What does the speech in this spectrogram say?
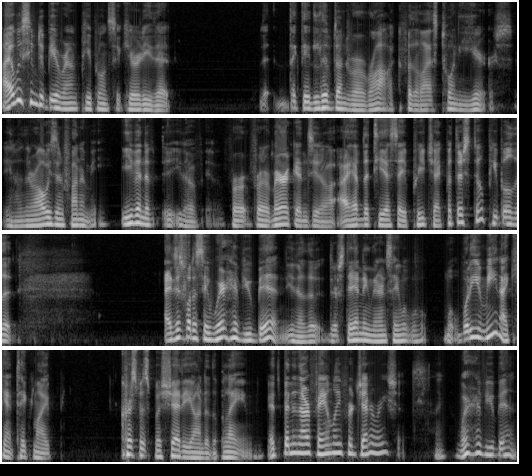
I always seem to be around people in security that like they lived under a rock for the last 20 years. You know, they're always in front of me. Even if, you know, for, for Americans, you know, I have the TSA pre-check, but there's still people that I just want to say, where have you been? You know, they're standing there and saying, well, what do you mean I can't take my Christmas machete onto the plane. It's been in our family for generations. Like, where have you been?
